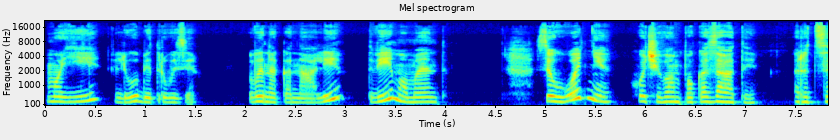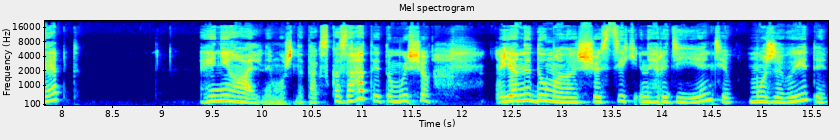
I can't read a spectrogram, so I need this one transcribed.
мої любі друзі! Ви на каналі Твій Момент. Сьогодні хочу вам показати рецепт геніальний, можна так сказати, тому що я не думала, що з цих інгредієнтів може вийти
